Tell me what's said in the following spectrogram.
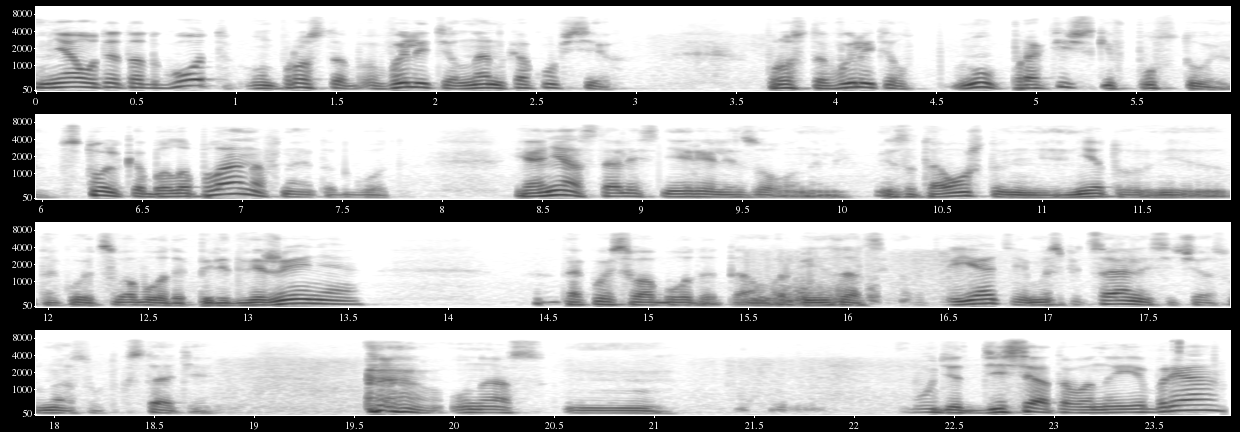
У меня вот этот год, он просто вылетел, наверное, как у всех. Просто вылетел, ну, практически впустую. Столько было планов на этот год. И они остались нереализованными. Из-за того, что нет такой свободы передвижения, такой свободы там в организации мероприятий. Мы специально сейчас, у нас вот, кстати, у нас м- будет 10 ноября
